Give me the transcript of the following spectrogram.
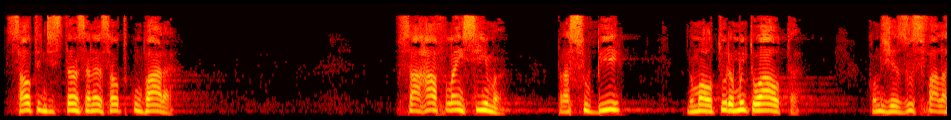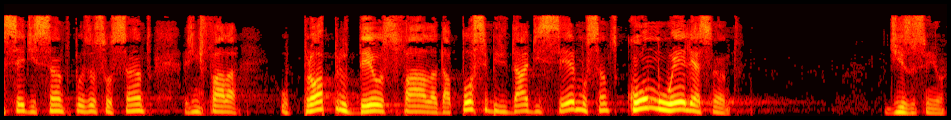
salto em distância, né? Salto com vara. O sarrafo lá em cima, para subir numa altura muito alta. Quando Jesus fala sede santo, pois eu sou santo, a gente fala, o próprio Deus fala da possibilidade de sermos santos como Ele é santo. Diz o Senhor.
